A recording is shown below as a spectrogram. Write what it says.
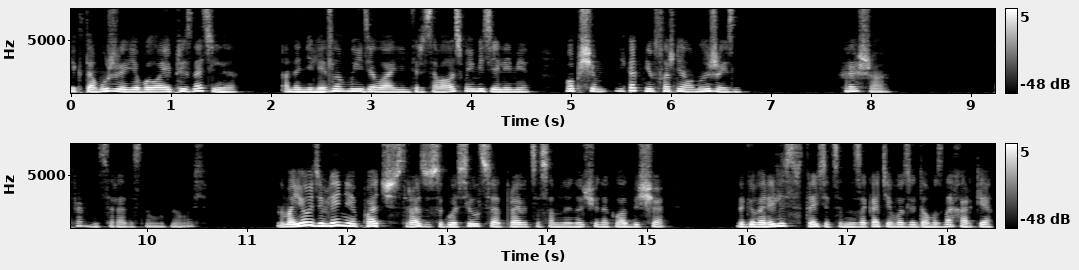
И к тому же я была ей признательна. Она не лезла в мои дела, не интересовалась моими зельями. В общем, никак не усложняла мою жизнь. Хорошо. Травница радостно улыбнулась. На мое удивление, Патч сразу согласился отправиться со мной ночью на кладбище. Договорились встретиться на закате возле дома знахарки.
